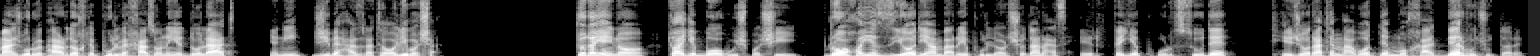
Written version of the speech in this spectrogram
مجبور به پرداخت پول به خزانه دولت یعنی جیب حضرت عالی باشن. جدای اینا تو اگه باهوش باشی راه های زیادی هم برای پولدار شدن از حرفه پرسود تجارت مواد مخدر وجود داره.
